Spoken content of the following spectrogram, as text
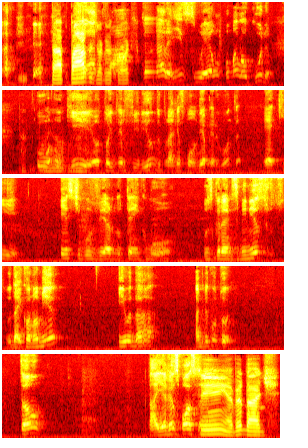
Tapado de agrotóxico. Cara, isso é uma loucura. O, o que eu estou interferindo para responder a pergunta é que este governo tem como os grandes ministros, o da economia e o da agricultura. Então, tá aí a resposta. Né? Sim, né? é verdade.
